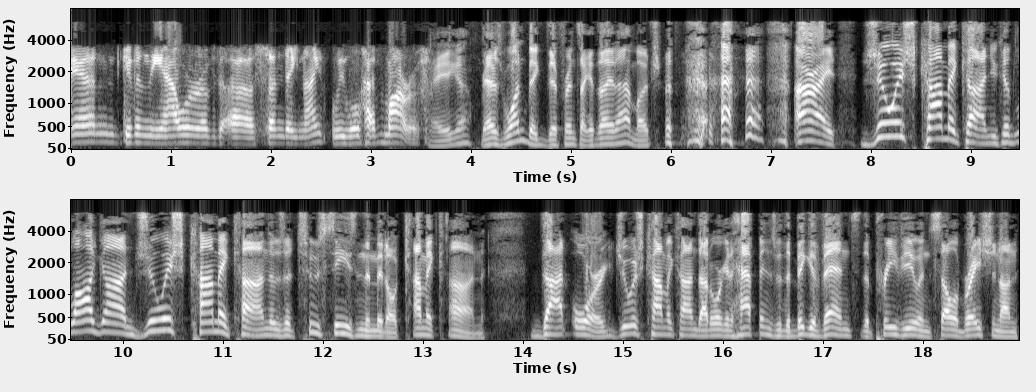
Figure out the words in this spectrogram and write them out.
and given the hour of the, uh, Sunday night, we will have Maariv. There you go. There's one big difference. I can tell you that much. All right. Jewish Comic Con. You could log on. Jewish Comic Con. There's a two C's in the middle. Comic Con. Dot org, JewishComicCon.org. It happens with the big event, the preview and celebration on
